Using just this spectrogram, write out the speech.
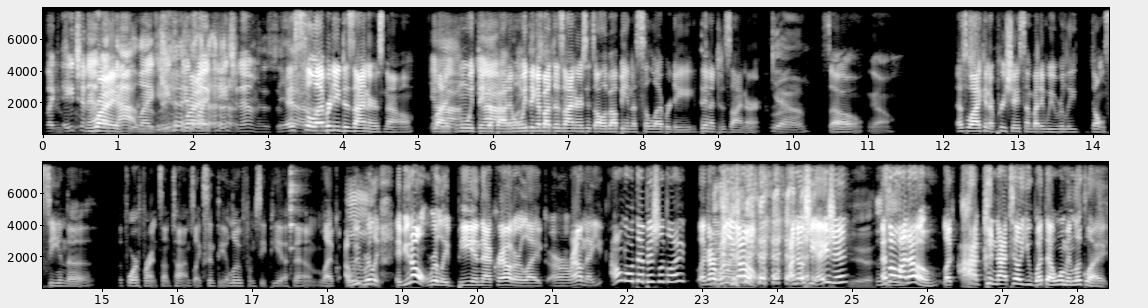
what, like H and M, Right. that. Like H- ago. it's Right. like H and M is just Yeah. It's celebrity designers now. Like when we think Yeah. about it, when we Right, think about designers, it's all about being a celebrity than a designer. Yeah. So yeah, that's why I can appreciate somebody we really don't see in the the forefront sometimes, like Cynthia Lu from CPFM. Like we really, if you don't really be in that crowd or like are around that, you, I don't know what that bitch look like. Like I really don't. I know she Asian. Yeah, That's all I know. Like I could not tell you what that woman looked like.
